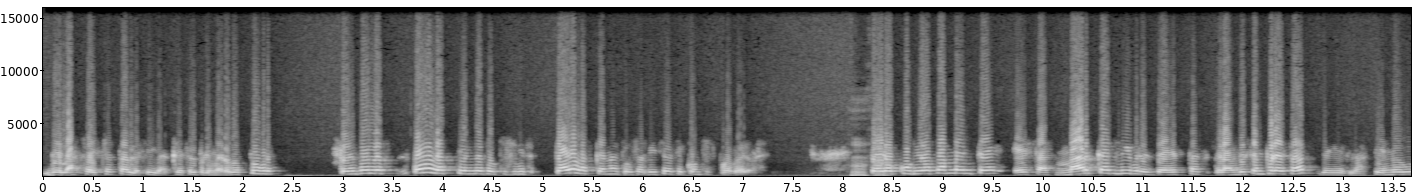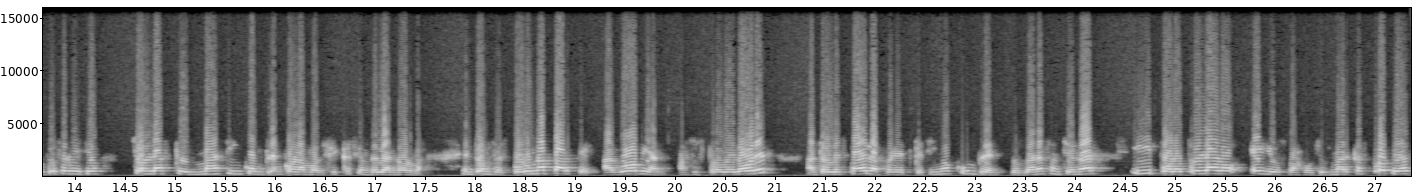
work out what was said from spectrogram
de la fecha establecida, que es el primero de octubre. Entonces, todas las tiendas de autoservicio, todas las cadenas de autoservicio así con sus proveedores. Pero curiosamente, esas marcas libres de estas grandes empresas, de las tiendas de autoservicio, son las que más incumplen con la modificación de la norma. Entonces, por una parte, agobian a sus proveedores ante la espada de la pared, que si no cumplen, los van a sancionar, y por otro lado, ellos, bajo sus marcas propias,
